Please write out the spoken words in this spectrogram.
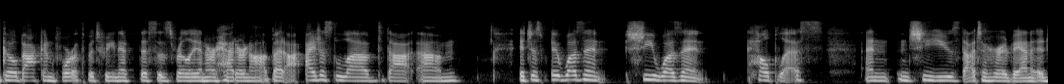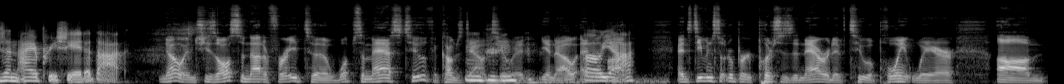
go back and forth between if this is really in her head or not but i, I just loved that um it just it wasn't she wasn't helpless and and she used that to her advantage and i appreciated that. No and she's also not afraid to whoop some ass too if it comes down mm-hmm. to it you know? And, oh yeah. uh, and steven soderbergh pushes the narrative to a point where um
